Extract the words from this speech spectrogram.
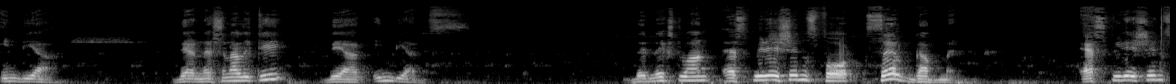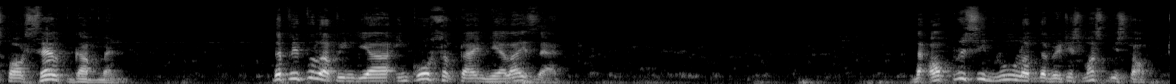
India. Their nationality, they are Indians. The next one, aspirations for self-government. Aspirations for self-government. The people of India in course of time realized that the oppressive rule of the British must be stopped.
